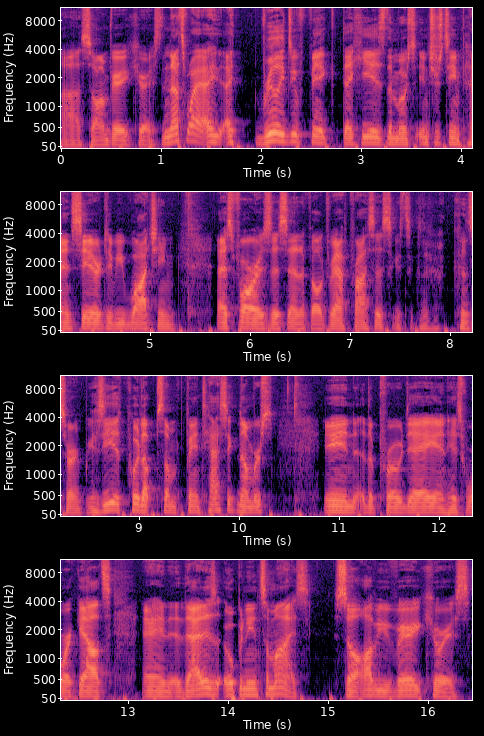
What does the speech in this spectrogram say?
Uh, so I'm very curious. And that's why I, I, really do think that he is the most interesting Penn Stater to be watching as far as this NFL draft process is concerned because he has put up some fantastic numbers in the pro day and his workouts, and that is opening some eyes So I'll be very curious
